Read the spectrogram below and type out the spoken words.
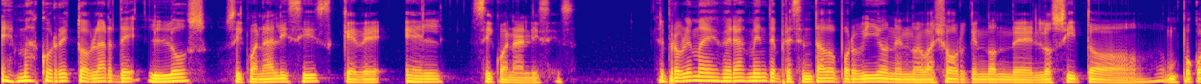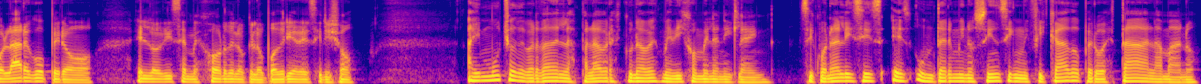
es más correcto hablar de los psicoanálisis que de el psicoanálisis. El problema es verazmente presentado por Bion en Nueva York, en donde lo cito un poco largo, pero él lo dice mejor de lo que lo podría decir yo. Hay mucho de verdad en las palabras que una vez me dijo Melanie Klein. Psicoanálisis es un término sin significado, pero está a la mano.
